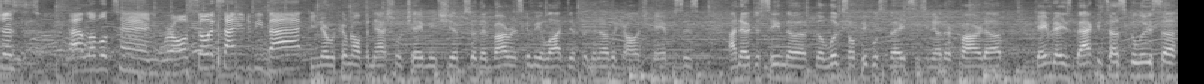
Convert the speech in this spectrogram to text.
just at level 10. We're all so excited to be back. You know, we're coming off a national championship, so the environment's going to be a lot different than other college campuses. I know just seeing the, the looks on people's faces, you know, they're fired up. Game day is back in Tuscaloosa.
